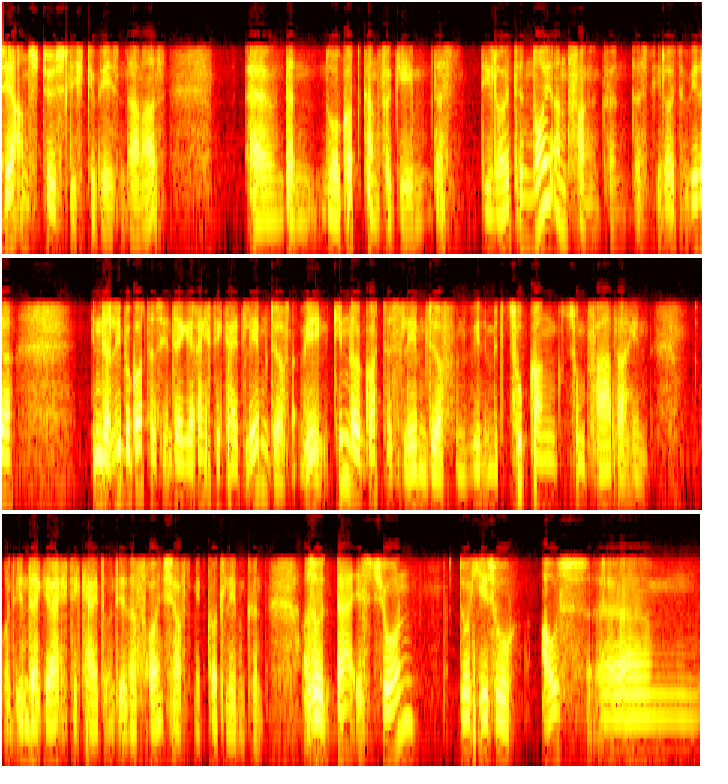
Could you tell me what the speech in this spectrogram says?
sehr anstößlich gewesen damals, äh, dann nur Gott kann vergeben, dass die Leute neu anfangen können, dass die Leute wieder in der Liebe Gottes, in der Gerechtigkeit leben dürfen, wie Kinder Gottes leben dürfen, wieder mit Zugang zum Vater hin und in der Gerechtigkeit und in der Freundschaft mit Gott leben können. Also da ist schon durch Jesu aus ähm,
